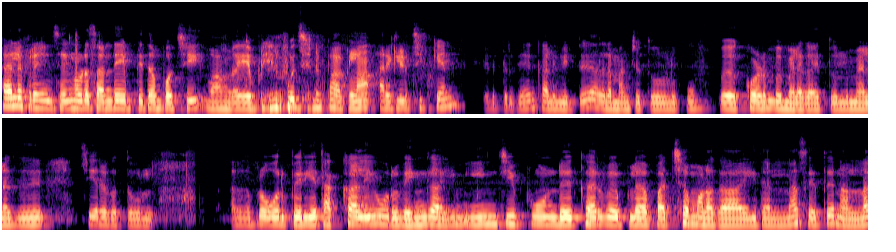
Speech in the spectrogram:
ஹலோ ஃப்ரெண்ட்ஸ் எங்களோட சண்டே எப்படி தான் போச்சு? வாங்க எப்படின்னு போச்சுன்னு பார்க்கலாம். அரை கிலோ சிக்கன் எடுத்திருக்கேன் கழுவிட்டு. அதில் மஞ்சத்தூள் உப்பு குழம்பு மிளகாய் தூள் மிளகு சீரகத்தூள் அதுக்கப்புறம் ஒரு பெரிய தக்காளி ஒரு வெங்காயம் இஞ்சி பூண்டு கருவேப்பிலை பச்சை மிளகா இதெல்லாம் சேர்த்து நல்லா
